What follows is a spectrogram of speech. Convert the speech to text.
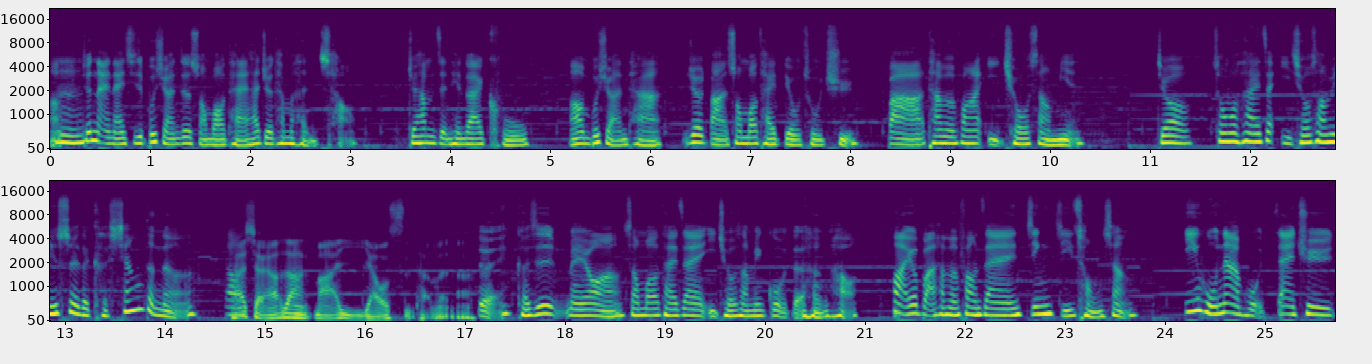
嗯，就奶奶其实不喜欢这双胞胎，她觉得他们很吵，就他们整天都在哭，然后不喜欢她，就把双胞胎丢出去，把他们放在蚁丘上面，就双胞胎在蚁丘上面睡得可香的呢。他想要让蚂蚁咬死他们啊？对，可是没有啊。双胞胎在蚁丘上面过得很好，后来又把他们放在荆棘丛上。伊胡纳普在去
